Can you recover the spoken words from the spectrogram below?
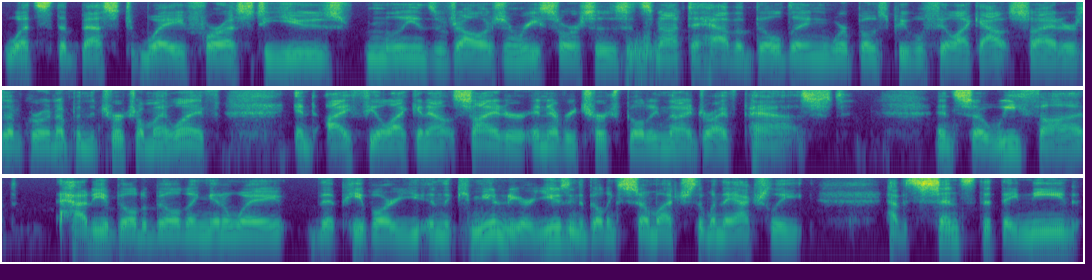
What's the best way for us to use millions of dollars in resources? It's not to have a building where most people feel like outsiders. I've grown up in the church all my life and i feel like an outsider in every church building that i drive past. And so we thought how do you build a building in a way that people are in the community are using the building so much that when they actually have a sense that they need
